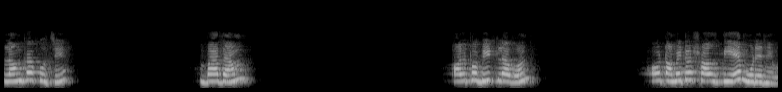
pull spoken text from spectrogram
লঙ্কা কুচি, বাদাম অল্প বিট লবণ ও টমেটো সস দিয়ে মুড়ে নেব।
